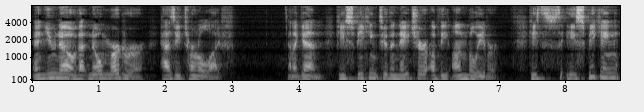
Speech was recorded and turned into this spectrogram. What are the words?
And you know that no murderer has eternal life. And again, he's speaking to the nature of the unbeliever. He's, he's speaking,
